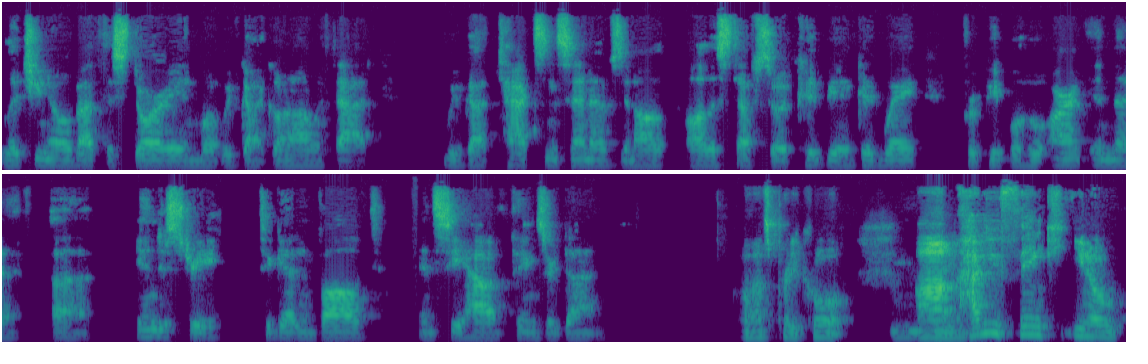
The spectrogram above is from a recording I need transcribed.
let you know about the story and what we've got going on with that. We've got tax incentives and all, all this stuff. So it could be a good way for people who aren't in the uh, industry to get involved and see how things are done. Oh, that's pretty cool. Mm-hmm. Um, how do you think, you know,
